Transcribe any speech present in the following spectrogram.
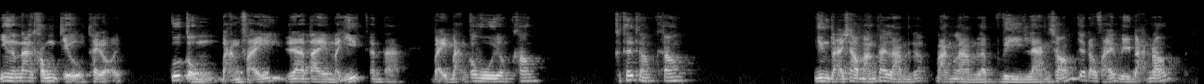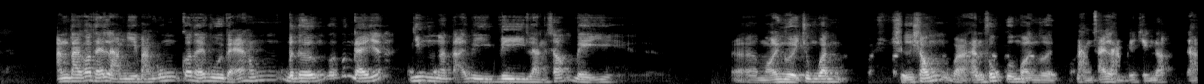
nhưng anh ta không chịu thay đổi. Cuối cùng bạn phải ra tay mà giết anh ta. Vậy bạn có vui không? Không. Có thích không? Không. Nhưng tại sao bạn phải làm đó? Bạn làm là vì làng xóm chứ đâu phải vì bạn đâu. Anh ta có thể làm gì bạn cũng có thể vui vẻ không bình thường có vấn đề chứ nhưng mà tại vì vì làng xóm bị uh, ờ, mọi người chung quanh sự sống và hạnh phúc của mọi người bạn phải làm cái chuyện đó. đó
